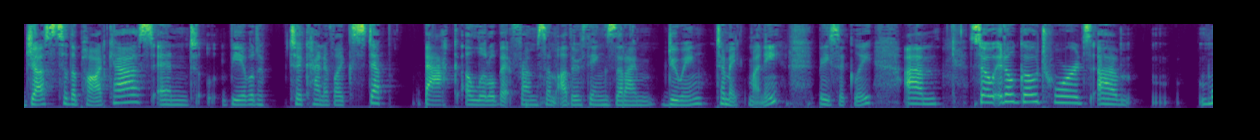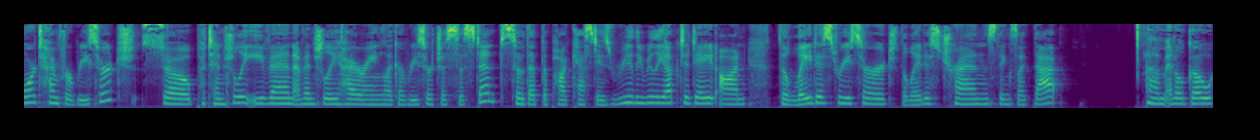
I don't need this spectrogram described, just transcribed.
just to the podcast and be able to to kind of like step back a little bit from some other things that I'm doing to make money, basically. Um, so it'll go towards um, more time for research. So potentially even eventually hiring like a research assistant so that the podcast stays really, really up to date on the latest research, the latest trends, things like that. Um, it'll go,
